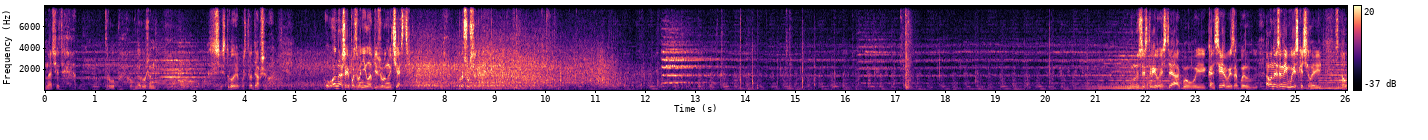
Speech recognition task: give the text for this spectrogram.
Значит, труп обнаружен сестрой пострадавшего. Она же и позвонила в дежурную часть. Прошу сюда. Сестри в гостях був і консерви забив, а вона за ним вискочила і. Стоп.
